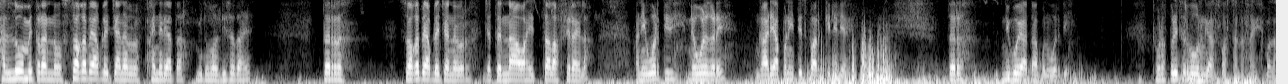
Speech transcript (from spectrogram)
हॅलो मित्रांनो स्वागत आहे आपल्या चॅनलवर फायनली आता मी तुम्हाला दिसत आहे. तर स्वागत आहे आपल्या चॅनलवर ज्याचं नाव आहे चला फिरायला. आणि वरती ढवळगडे गाडी आपण इथेच पार्क केलेली आहे. तर निघूया आता आपण वरती. थोडा परिसर बघून घ्या आसपासचा कसा आहे. बघा.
